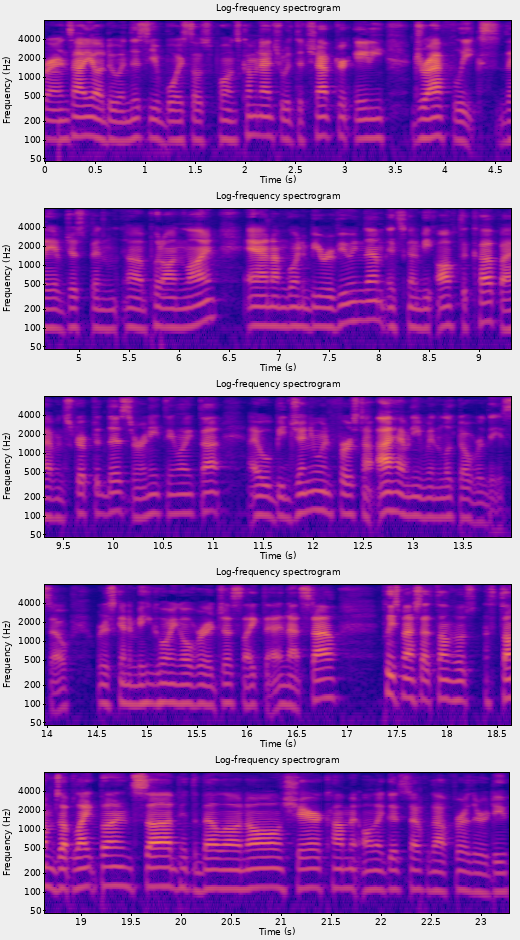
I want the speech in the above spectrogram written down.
friends? How y'all doing? This is your boy Sosapotence coming at you with the Chapter 80 draft leaks. They have just been uh, put online, and I'm going to be reviewing them. It's going to be off the cuff. I haven't scripted this or anything like that. I will be genuine first time. I haven't even looked over these, so we're just going to be going over it just like that in that style. Please smash that thumbs up, thumbs up like button, sub, hit the bell on all, share, comment, all that good stuff. Without further ado,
